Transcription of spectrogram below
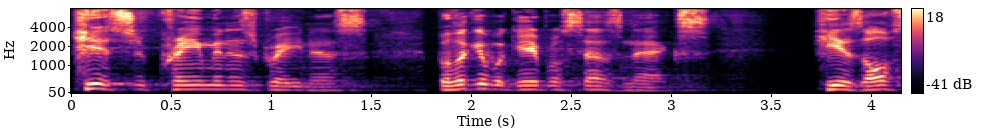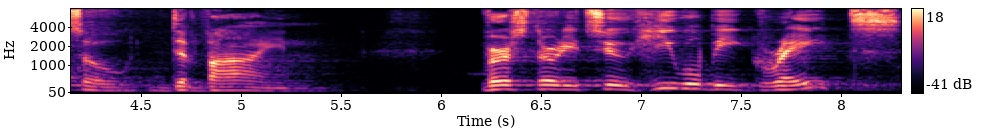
He is supreme in his greatness. But look at what Gabriel says next. He is also divine. Verse 32 He will be great,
